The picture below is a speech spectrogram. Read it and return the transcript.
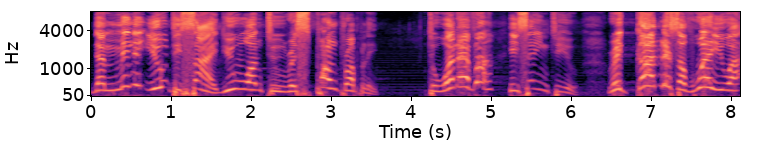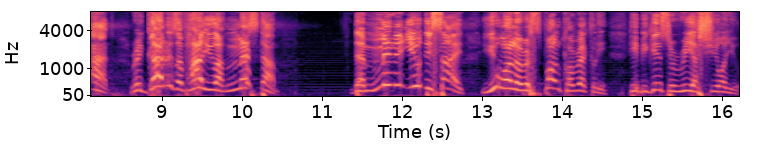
the minute you decide you want to respond properly, to whatever He's saying to you, regardless of where you are at, regardless of how you have messed up. The minute you decide you want to respond correctly, He begins to reassure you.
